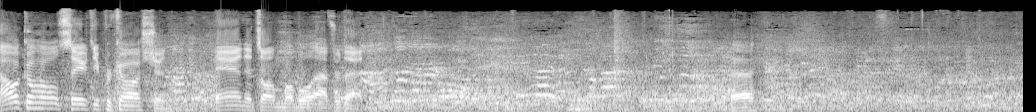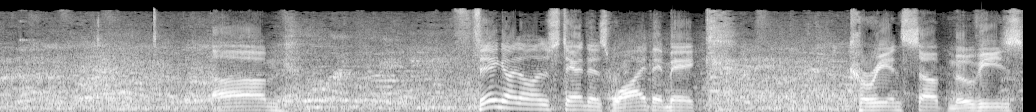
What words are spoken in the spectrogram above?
Alcohol safety precaution, and it's on mobile after that. Uh, um, thing I don't understand is why they make Korean sub movies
